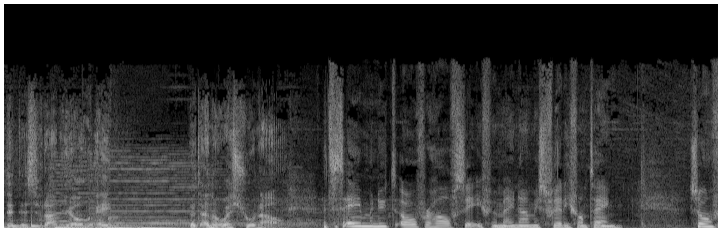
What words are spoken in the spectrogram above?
Dit is Radio 1. Het NOS-journaal. Het is één minuut over half zeven. Mijn naam is Freddy van Tijn. Zo'n 40%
